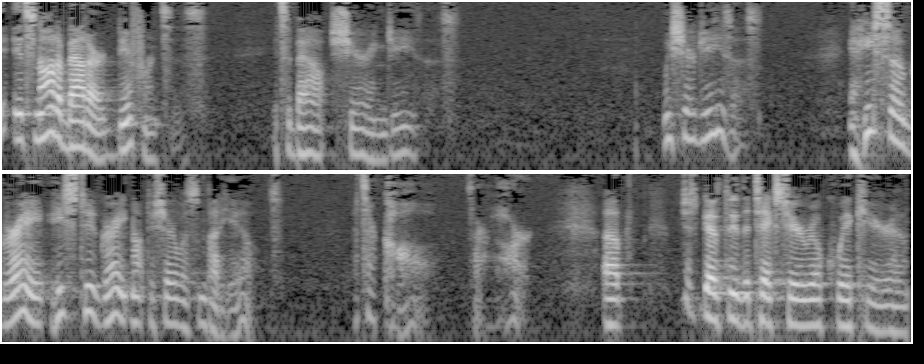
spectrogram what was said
it, it's not about our differences. It's about sharing Jesus. We share Jesus. And He's so great, He's too great not to share with somebody else. That's our call. It's our heart. Uh, just go through the text here real quick here. Uh,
